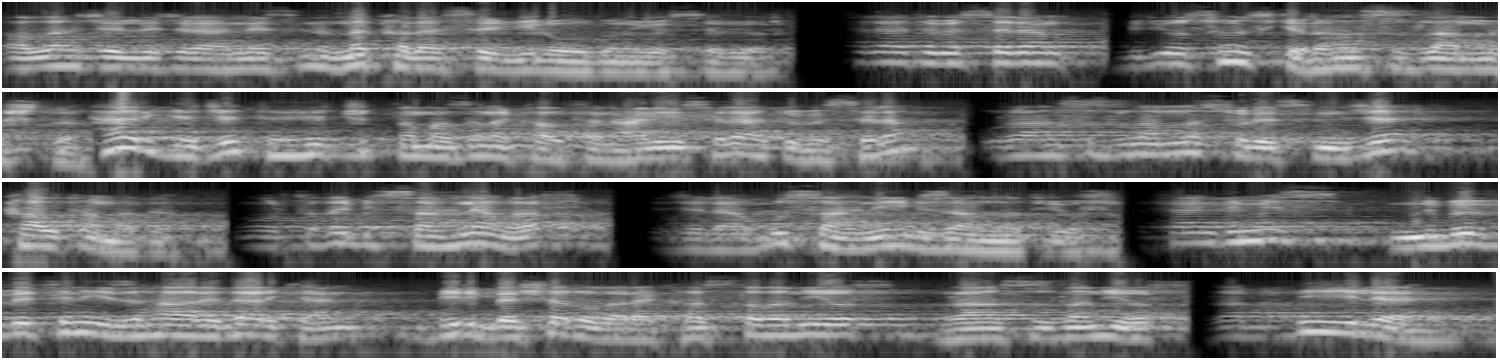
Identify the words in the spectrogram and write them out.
Allah Celle Celaluhu nezdinde ne kadar sevgili olduğunu gösteriyor. Aleyhisselatü Vesselam biliyorsunuz ki rahatsızlanmıştı. Her gece teheccüd namazına kalkan Aleyhisselatü Vesselam rahatsızlanma süresince kalkamadı. Ortada bir sahne var. Celal bu sahneyi bize anlatıyor. Efendimiz nübüvvetini izhar ederken bir beşer olarak hastalanıyor, rahatsızlanıyor. Rabbi ile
